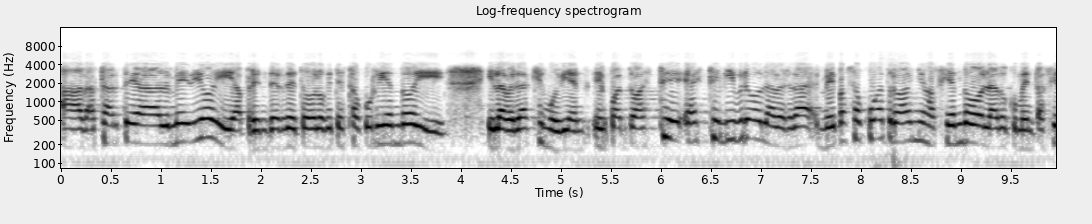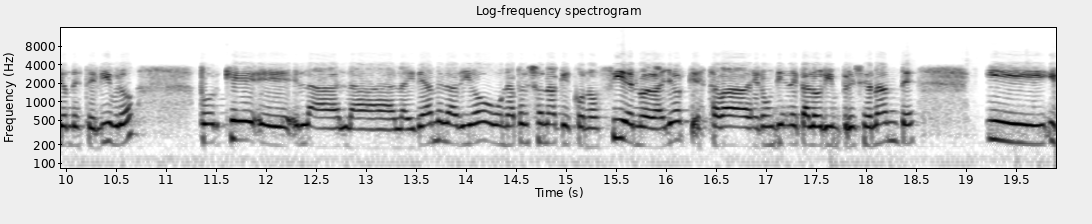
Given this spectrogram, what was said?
adaptarte al medio y aprender de todo lo que te está ocurriendo y, y la verdad es que muy bien. En cuanto a este, a este libro, la verdad, me he pasado cuatro años haciendo la documentación de este libro porque eh, la, la, la, idea me la dio una persona que conocí en Nueva York, que estaba, era un día de calor impresionante, y,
